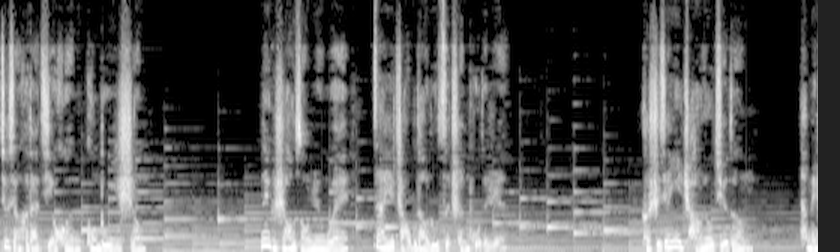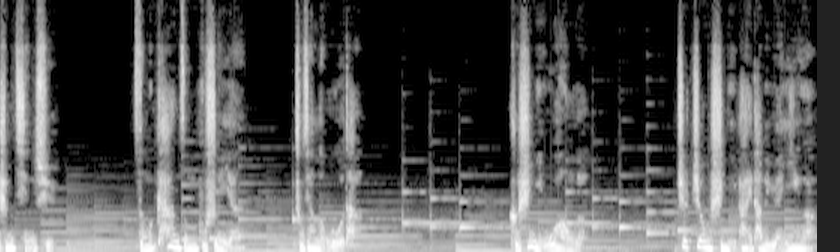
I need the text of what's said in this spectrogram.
就想和她结婚共度一生。那个时候总认为再也找不到如此淳朴的人，可时间一长又觉得他没什么情趣，怎么看怎么不顺眼，逐渐冷落他。可是你忘了，这正是你爱他的原因啊！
